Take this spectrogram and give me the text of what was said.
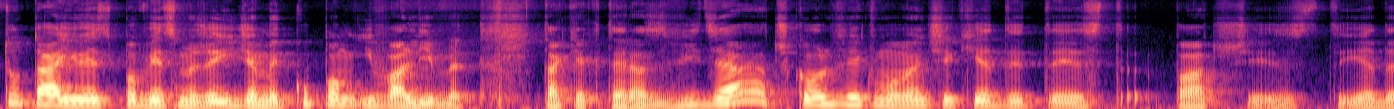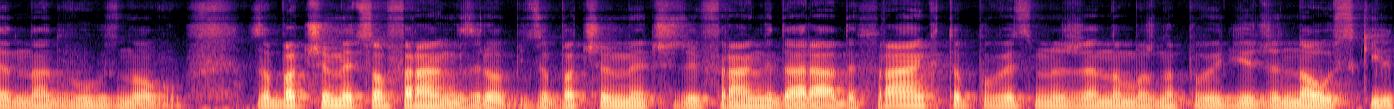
Tutaj jest powiedzmy, że idziemy kupą i walimy. Tak jak teraz widzę, aczkolwiek w momencie, kiedy to jest, patrzcie, jest 1 na 2 znowu. Zobaczymy, co Frank zrobi. Zobaczymy, czy Frank da radę. Frank to powiedzmy, że no można powiedzieć, że no skill,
